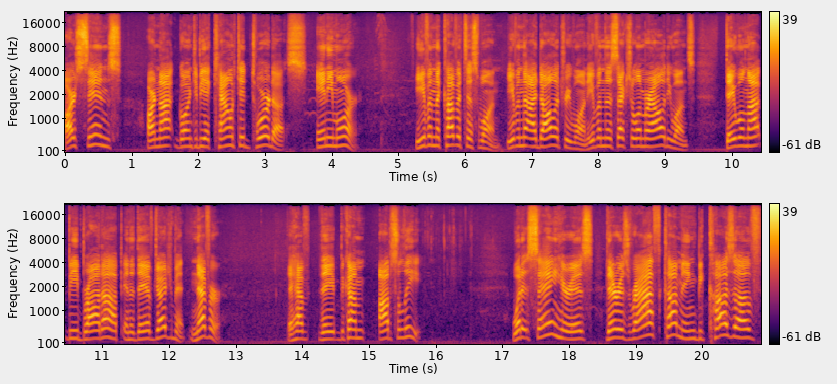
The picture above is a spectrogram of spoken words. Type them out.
Our sins are not going to be accounted toward us anymore. Even the covetous one, even the idolatry one, even the sexual immorality ones, they will not be brought up in the day of judgment. Never. They have they become obsolete. What it's saying here is there is wrath coming because of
